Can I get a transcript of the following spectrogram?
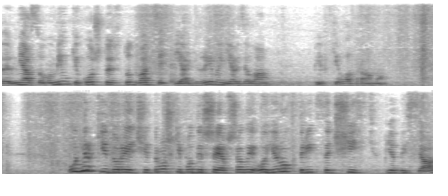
е, м'ясо гомілки коштує 125 гривень. Я взяла пів кілограма. Огірки, до речі, трошки подешевшали. Огірок 36,50.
